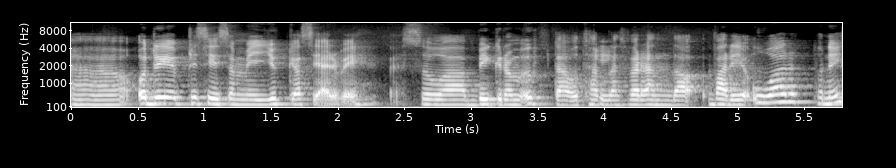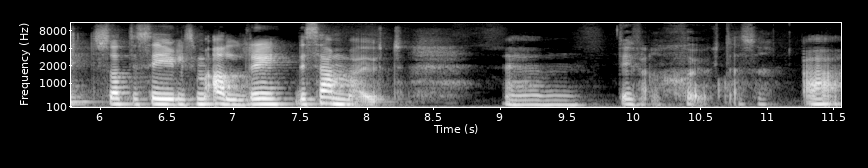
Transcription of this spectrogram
Eh, och det är precis som i Jukkasjärvi så bygger de upp det här hotellet varenda, varje år på nytt så att det ser ju liksom aldrig detsamma ut. Ehm, Det är fan sjukt alltså. Ja.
